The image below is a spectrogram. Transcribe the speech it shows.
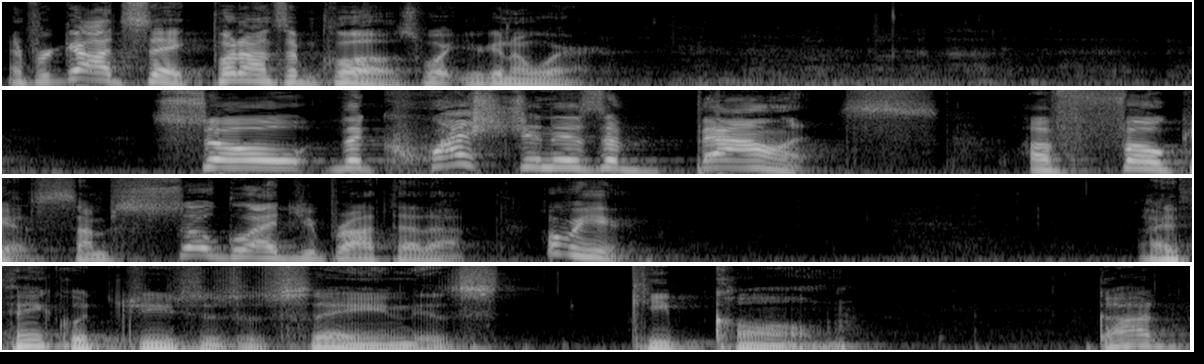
And for God's sake, put on some clothes, what you're going to wear. So the question is of balance, of focus. I'm so glad you brought that up. Over here. I think what Jesus is saying is keep calm. God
